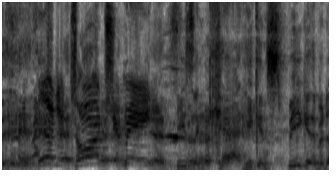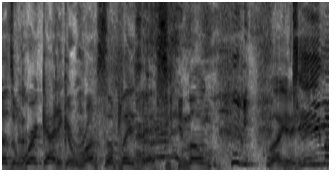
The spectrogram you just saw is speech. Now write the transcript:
Here to torture me. He's a cat. He can speak. It. If it doesn't work out, he can run someplace else. You know, like Demon!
